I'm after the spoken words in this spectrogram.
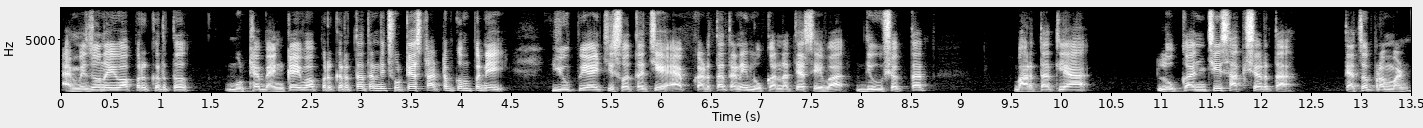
ॲमेझॉनही वापर करतं. मोठ्या बँकाही वापर करतात आणि छोट्या स्टार्टअप कंपन्याही यू पी आयची स्वतःची ॲप काढतात आणि लोकांना त्या सेवा देऊ शकतात. भारतातल्या लोकांची साक्षरता त्याचं प्रमाण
